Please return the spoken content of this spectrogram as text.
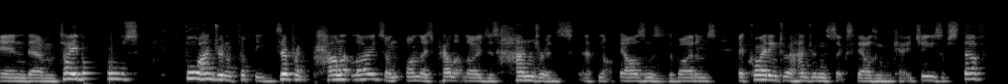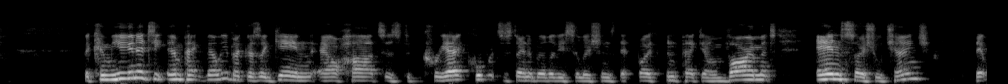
and um, tables. 450 different pallet loads. On, on those pallet loads is hundreds, if not thousands of items, equating to 106,000 kgs of stuff the community impact value, because again, our hearts is to create corporate sustainability solutions that both impact our environment and social change. That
